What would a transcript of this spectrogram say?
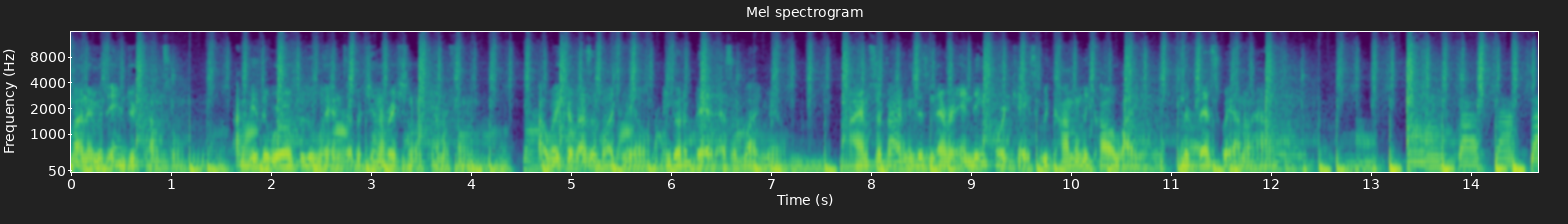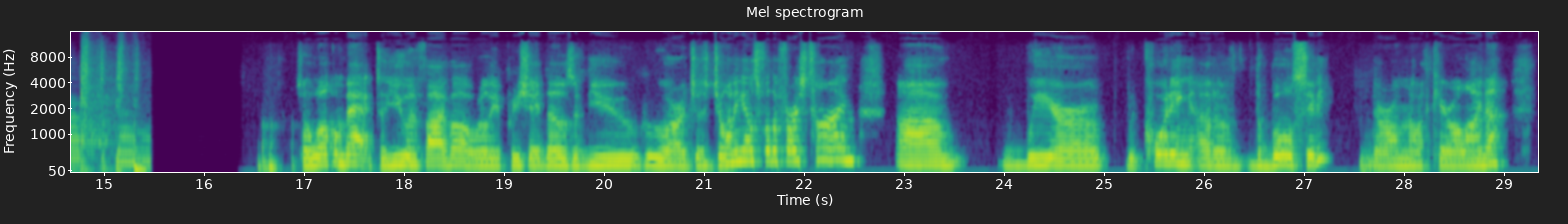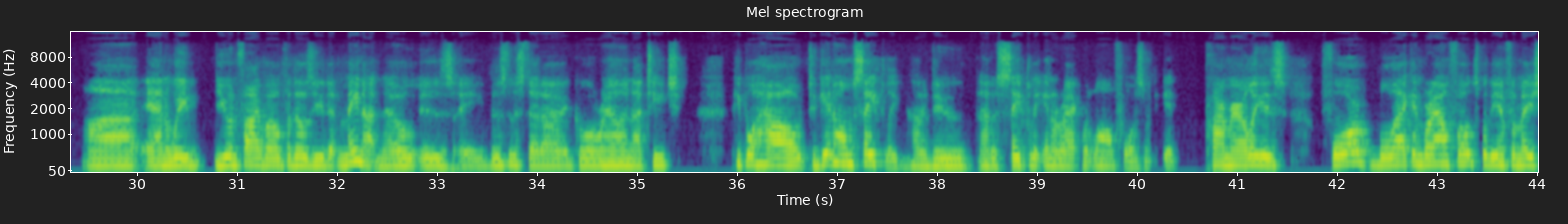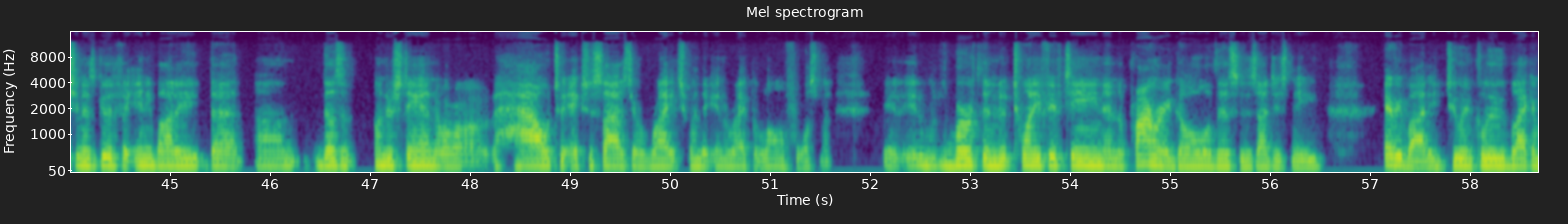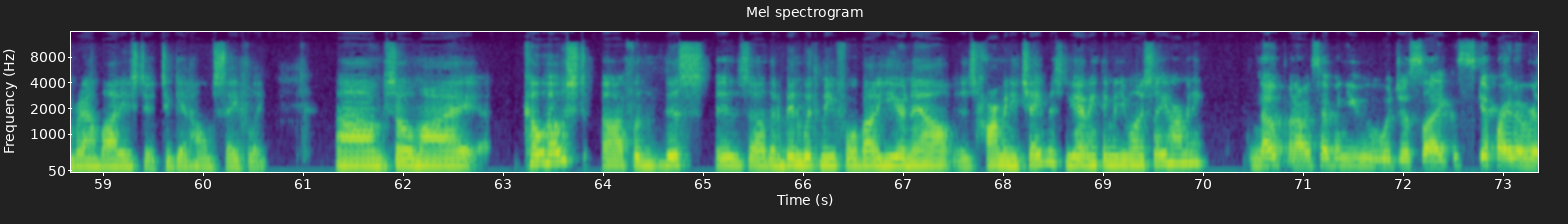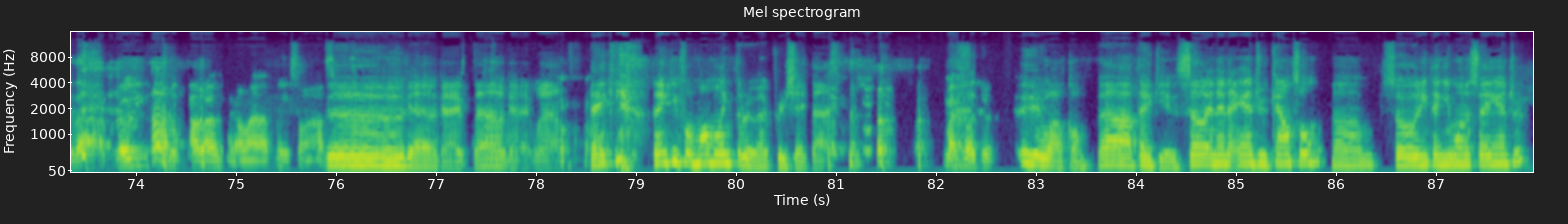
My name is Andrew Council. I view the world through the lens of a generational camera phone. I wake up as a black male and go to bed as a black male. I am surviving this never ending court case we commonly call life in the best way I know how. So, welcome back to UN 50. Really appreciate those of you who are just joining us for the first time. Um, we are recording out of the Bull City, Durham, North Carolina. Uh, and we, UN 50, for those of you that may not know, is a business that I go around and I teach people how to get home safely, how to do, how to safely interact with law enforcement. It primarily is for black and brown folks, but the information is good for anybody that um, doesn't understand or how to exercise their rights when they interact with law enforcement. It, it was birthed in 2015, and the primary goal of this is I just need everybody to include black and brown bodies to, to get home safely. Um, so my co-host uh, for this is uh, that have been with me for about a year now is Harmony Chavis. Do you have anything that you want to say, Harmony? Nope. And I was hoping you would just like skip right over that. I know you called me out. I was like, oh my God, please don't ask. Okay, okay, okay. Well, thank you, thank you for mumbling through. I appreciate that. my pleasure. You're welcome. Uh, thank you. So, and then Andrew Council. Um, so, anything you want to say, Andrew?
